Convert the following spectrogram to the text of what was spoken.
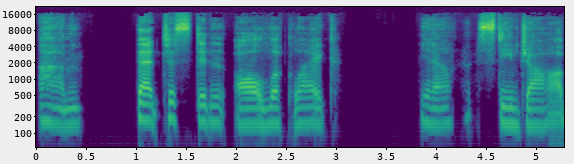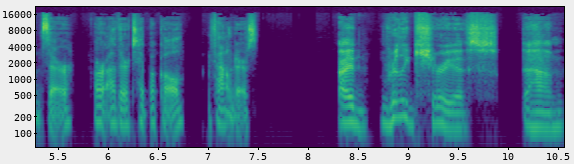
um, that just didn't all look like, you know, Steve Jobs or or other typical founders. I'm really curious, um,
